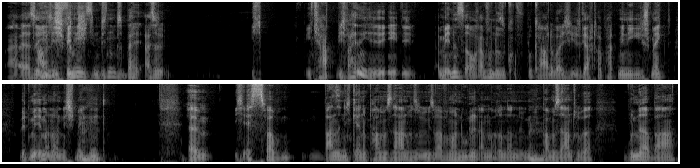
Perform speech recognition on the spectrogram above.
also Auch ich, ich bin bin bei, also ich, ich hab, ich weiß nicht, ich, ich, am Ende ist es auch einfach nur so Kopfblockade, weil ich gedacht habe, hat mir nie geschmeckt, wird mir immer noch nicht schmecken. Ähm, ich esse zwar wahnsinnig gerne Parmesan, also irgendwie so einfach mal Nudeln anmachen, dann irgendwie Parmesan drüber, wunderbar,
